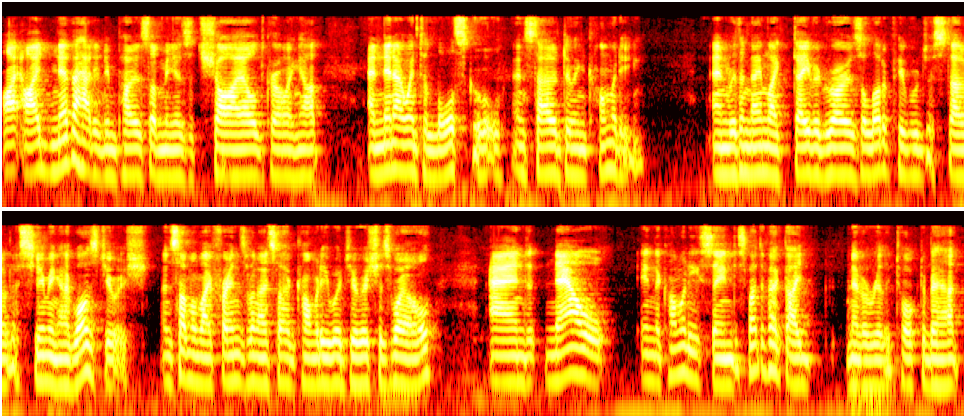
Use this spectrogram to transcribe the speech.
I, I'd never had it imposed on me as a child growing up, and then I went to law school and started doing comedy, And with a name like David Rose, a lot of people just started assuming I was Jewish. And some of my friends, when I started comedy, were Jewish as well. And now in the comedy scene, despite the fact I never really talked about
